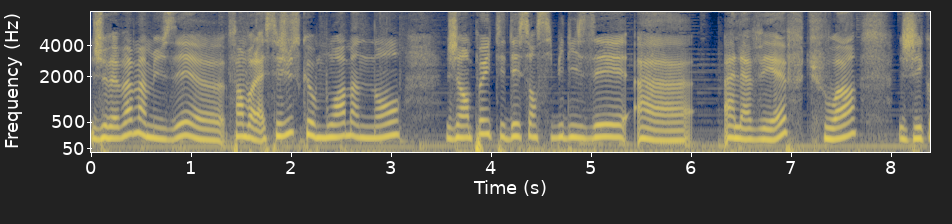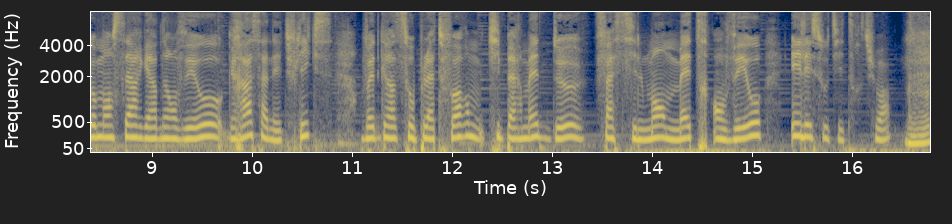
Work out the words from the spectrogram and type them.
Je vais pas m'amuser. euh, Enfin voilà, c'est juste que moi maintenant, j'ai un peu été désensibilisée à à la VF, tu vois. J'ai commencé à regarder en VO grâce à Netflix. En fait, grâce aux plateformes qui permettent de facilement mettre en VO et les sous-titres, tu vois. Mhm.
